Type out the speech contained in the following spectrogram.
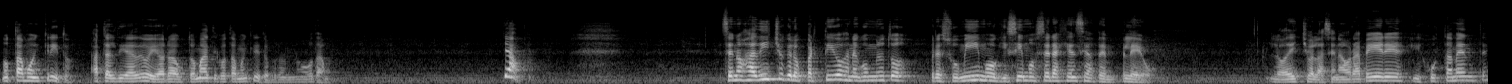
no estamos inscritos, hasta el día de hoy, ahora automático estamos inscritos, pero no votamos. Ya. Se nos ha dicho que los partidos en algún minuto presumimos o quisimos ser agencias de empleo. Lo ha dicho la senadora Pérez, injustamente.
